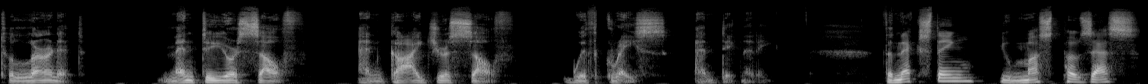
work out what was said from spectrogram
to learn it, mentor yourself, and guide yourself with grace and dignity. The next thing you must possess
